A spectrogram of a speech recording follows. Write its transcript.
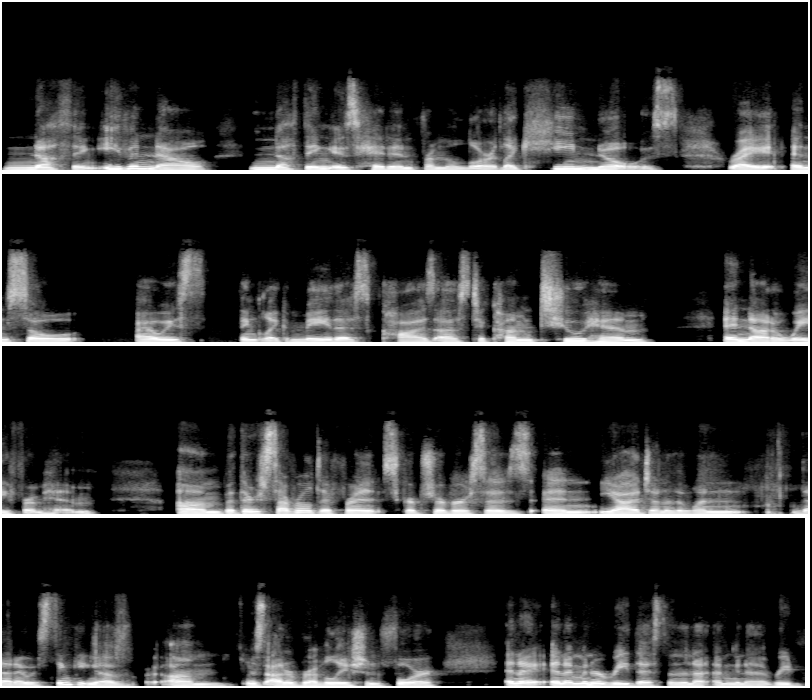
Nothing, even now, nothing is hidden from the Lord. Like He knows, right? And so I always think like, may this cause us to come to Him and not away from Him. Um, but there's several different scripture verses. And yeah, Jenna, the one that I was thinking of um, was out of Revelation 4. And I and I'm going to read this, and then I'm going to read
